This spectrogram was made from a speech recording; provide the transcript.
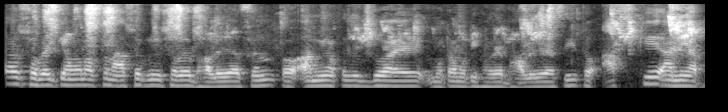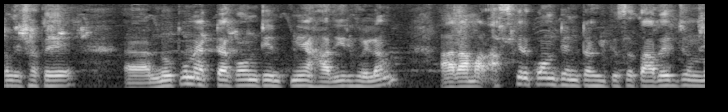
সবাই কেমন আছেন? আশা করি সবাই ভালোই আছেন। তো আমি আপনাদের দোয়ায় মোটামুটিভাবে ভালোই আছি। তো আজকে আমি আপনাদের সাথে নতুন একটা কন্টেন্ট নিয়ে হাজির হইলাম। আর আমার আজকের কন্টেন্টটা হইতেছে তাদের জন্য,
